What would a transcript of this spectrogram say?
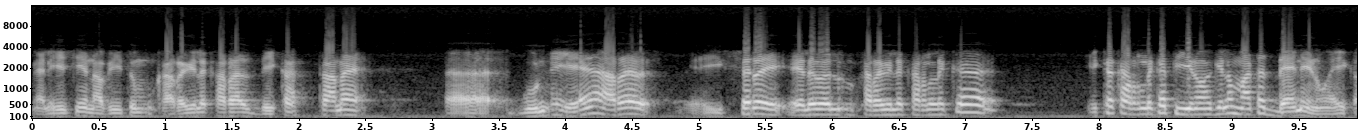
මැලේසියන් අපි හිතමු කරවිල කරල් දෙකක් තන ගුණය අර ඉස්සර එලවලු කරවිල කරලක එක කරලක තියෙනවා කියලා මට දැනෙනවා ඒක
